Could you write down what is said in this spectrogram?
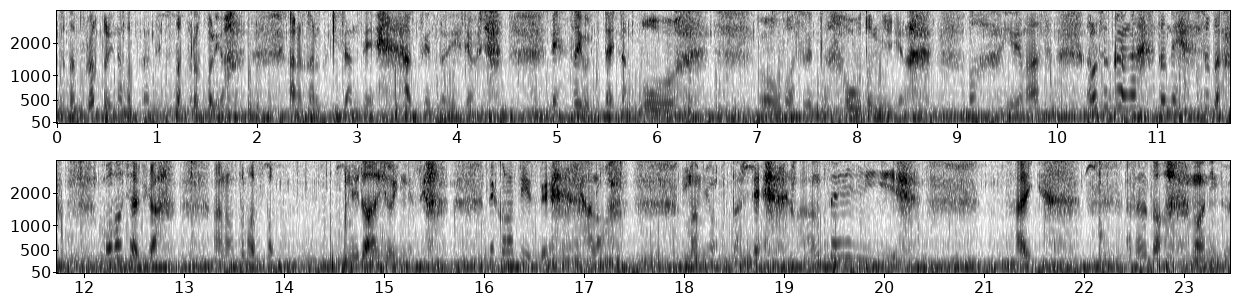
ちょっとブロッコリー残ってたんでちょっとブロッコリーを あの軽く刻んで アクセントに入れてました。で最後に大事だおお忘れた。オートミールを 入れます。あの食感がとねちょっと香ばしい味があのトマトと入れと相性いいんですよ。でこのチーズであのうまみを足して完成。はい。アサルトモーニング。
